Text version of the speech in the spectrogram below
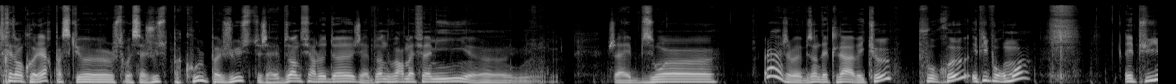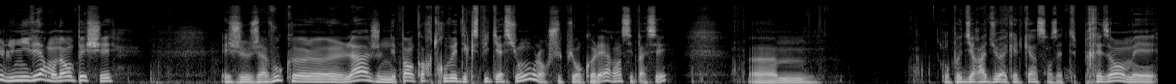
très en colère parce que je trouvais ça juste pas cool, pas juste. J'avais besoin de faire le deuil, j'avais besoin de voir ma famille, euh, j'avais besoin, voilà, j'avais besoin d'être là avec eux, pour eux et puis pour moi. Et puis l'univers m'en a empêché. Et j'avoue que là, je n'ai pas encore trouvé d'explication. Alors je suis plus en colère, hein, c'est passé. Euh, on peut dire adieu à quelqu'un sans être présent, mais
